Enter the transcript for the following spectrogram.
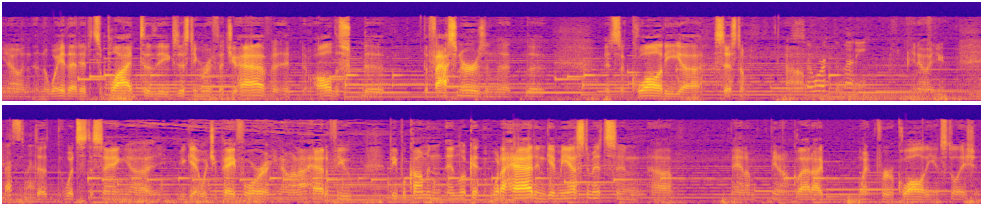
you know, and, and, the way that it's applied to the existing roof that you have, it, all the, the, the fasteners and the, the it's a quality uh, system. Um, so worth the money. You know, and you investment. The, what's the saying? Uh, you get what you pay for. You know, and I had a few people come and, and look at what I had and give me estimates, and uh, man, I'm you know glad I went for a quality installation.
